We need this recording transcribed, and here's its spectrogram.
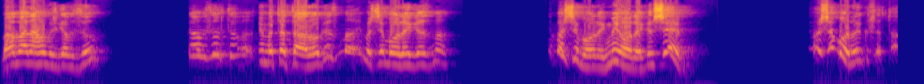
מה אמר נחום גמזו? גמזו טוב. אם אתה תהרוג, אז מה? אם השם הורג, אז מה? אם השם הורג, מי הורג? השם. אם השם הורג, זה טוב.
